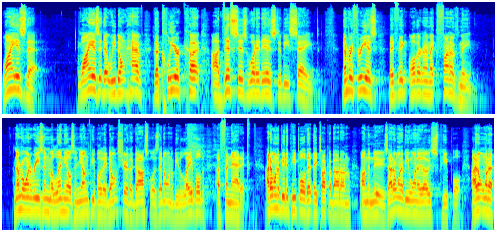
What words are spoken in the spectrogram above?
Why is that? Why is it that we don't have the clear cut, uh, this is what it is to be saved? Number three is they think, oh, they're going to make fun of me. Number one reason millennials and young people they don't share the gospel is they don't want to be labeled a fanatic. I don't want to be the people that they talk about on, on the news. I don't want to be one of those people. I don't want to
